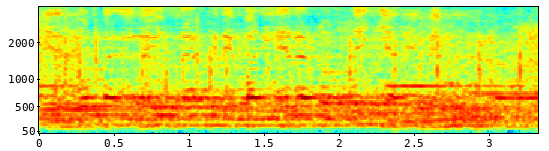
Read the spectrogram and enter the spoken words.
quienes portan el bello traje de marinera norteña de Perú.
